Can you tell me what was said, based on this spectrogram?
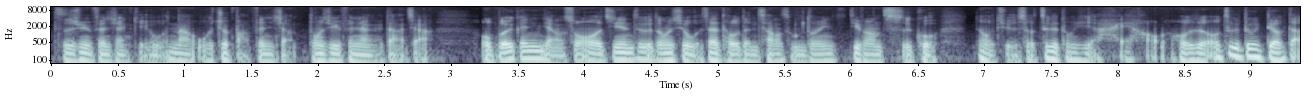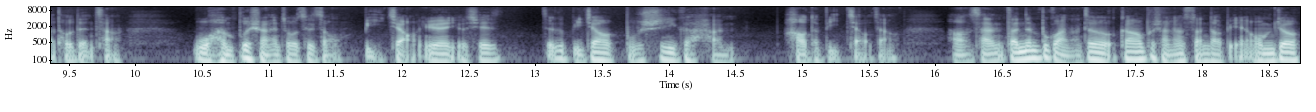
资讯分享给我，那我就把分享东西分享给大家。我不会跟你讲说，哦，今天这个东西我在头等舱什么东西地方吃过，那我觉得说这个东西还好，或者说哦，这个东西掉打头等舱，我很不喜欢做这种比较，因为有些这个比较不是一个很好的比较，这样。好，反反正不管了，这个刚刚不小心酸到别人，我们就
